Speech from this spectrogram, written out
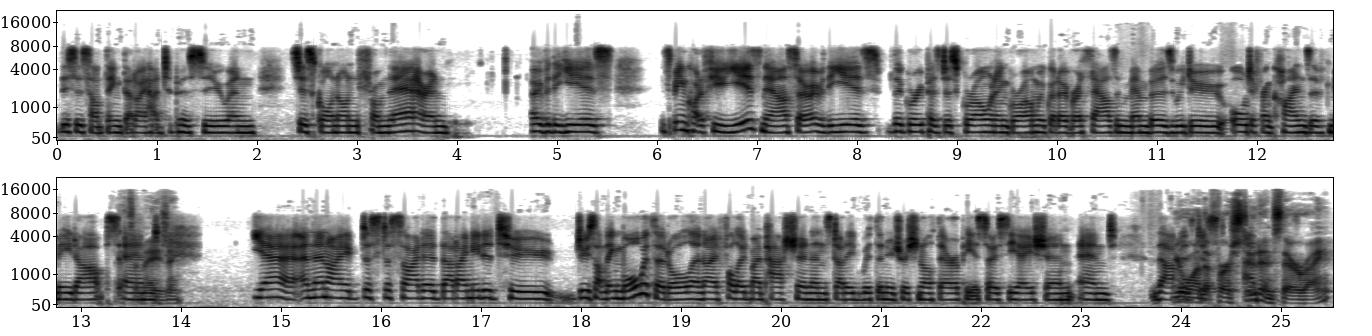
this is something that I had to pursue, and it's just gone on from there. And over the years, it's been quite a few years now. So over the years, the group has just grown and grown. We've got over a thousand members. We do all different kinds of meetups. That's and amazing. yeah, and then I just decided that I needed to do something more with it all, and I followed my passion and studied with the Nutritional Therapy Association, and that You're one of the just, first um, students there, right?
